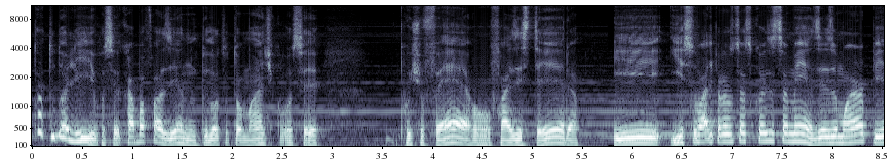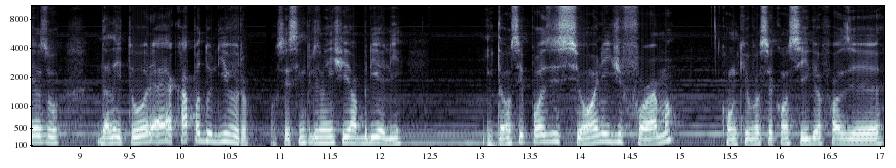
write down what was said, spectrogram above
tá tudo ali, você acaba fazendo no piloto automático, você puxa o ferro, faz esteira. E isso vale para outras coisas também. Às vezes o maior peso da leitura é a capa do livro. Você simplesmente abrir ali. Então se posicione de forma com que você consiga fazer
